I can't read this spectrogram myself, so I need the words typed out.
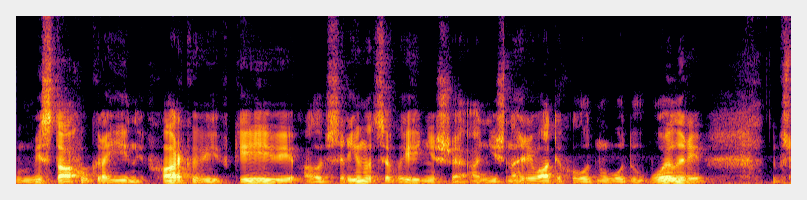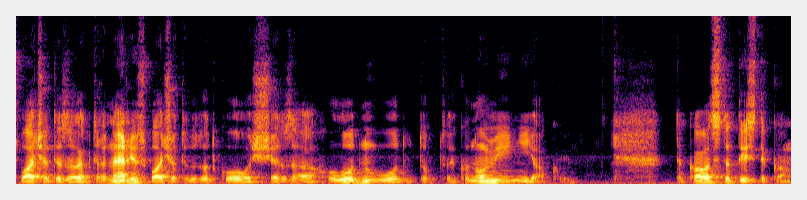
містах України, в Харкові, в Києві, але все рівно це вигідніше, аніж нагрівати холодну воду в бойлері, сплачувати за електроенергію, сплачувати додатково ще за холодну воду, тобто економії ніякої. Така от статистика.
